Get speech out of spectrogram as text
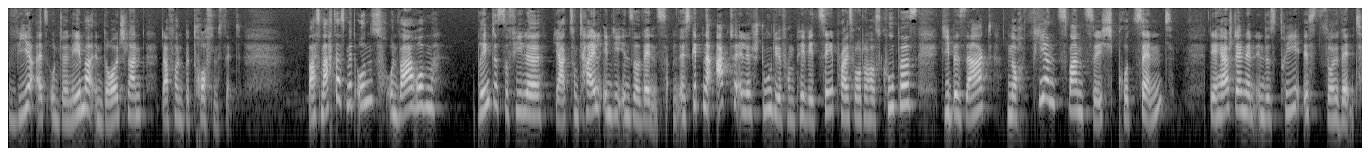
wir als Unternehmer in Deutschland davon betroffen sind. Was macht das mit uns und warum bringt es so viele, ja, zum Teil in die Insolvenz. Es gibt eine aktuelle Studie vom PwC, PricewaterhouseCoopers, die besagt, noch 24 Prozent der herstellenden Industrie ist solvent.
